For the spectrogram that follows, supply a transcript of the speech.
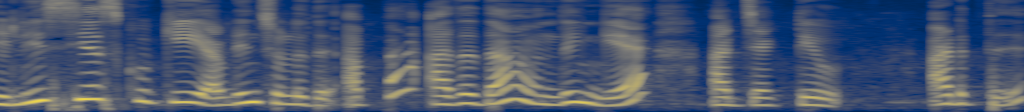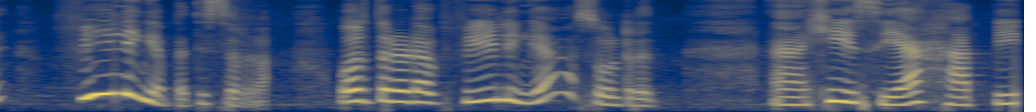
டெலிசியஸ் குக்கி அப்படின்னு சொல்லுது. அப்போ அதை தான் வந்து இங்கே அட்ஜெக்டிவ் அடுத்து ஃபீலிங்கை பற்றி சொல்லலாம். ஒருத்தரோட ஃபீலிங்கை சொல்கிறது he is a happy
